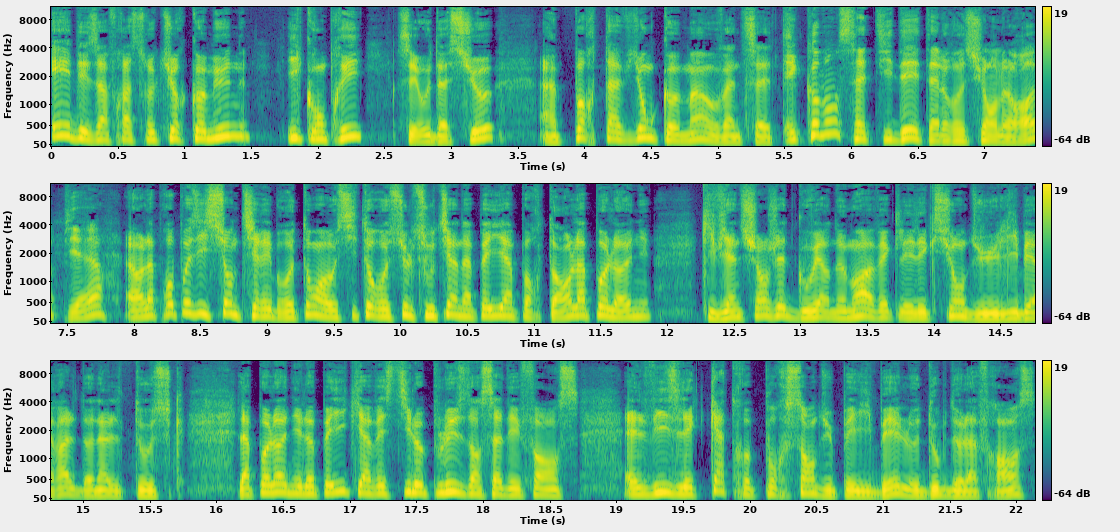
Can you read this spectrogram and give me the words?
et des infrastructures communes, y compris, c'est audacieux, un porte-avions commun aux 27. Et comment cette idée est-elle reçue en Europe, Pierre? Alors la proposition de Thierry Breton a aussitôt reçu le soutien d'un pays important, la Pologne, qui vient de changer de gouvernement avec l'élection du libéral Donald Tusk. La Pologne est le pays qui investit le plus dans sa défense. Elle vise les 4% du PIB, le double de la France.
